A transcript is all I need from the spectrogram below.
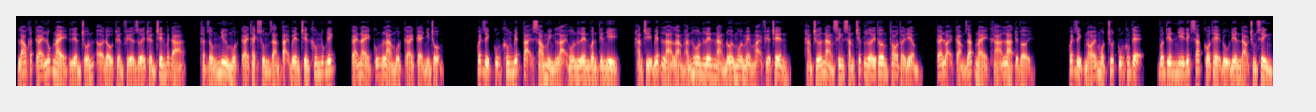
Lão khất cái lúc này liền trốn ở đầu thuyền phía dưới thuyền trên vách đá, thật giống như một cái thạch sùng dán tại bên trên không n ú c đích cái này cũng là một cái kẻ nhìn trộm. Quách dịch cũng không biết tại sao mình lại hôn lên vân tiên nhi, hắn chỉ biết là làm hắn hôn lên nàng đôi môi mềm mại phía trên, hàm chứa nàng xinh xắn chiếc lưới thơm tho thời điểm, cái loại cảm giác này khá là tuyệt vời. Quách dịch nói một chút cũng không tệ, vân tiên nhi đích sắc có thể đủ điên đảo chúng sinh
